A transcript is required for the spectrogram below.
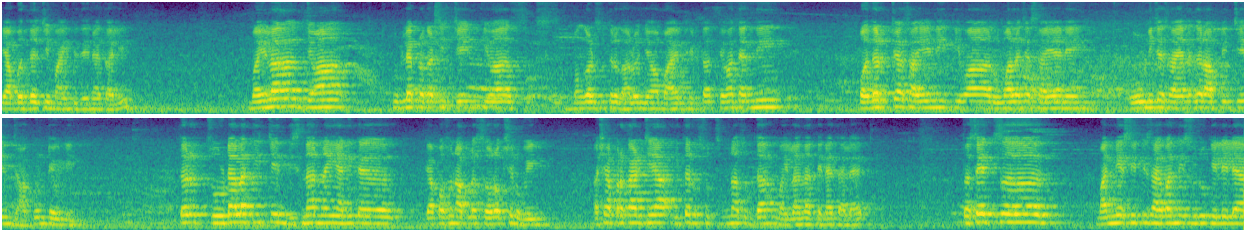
याबद्दलची माहिती देण्यात आली. महिला जेव्हा कुठल्या प्रकारची चेन किंवा मंगळसूत्र घालून जेव्हा बाहेर फिरतात तेव्हा त्यांनी पदरच्या साह्याने किंवा रुमालाच्या साह्याने ओढणीच्या साह्याने जर आपली चेन झाकून ठेवली तर चोरट्याला ती चेन दिसणार नाही आणि त्या त्यापासून आपलं संरक्षण होईल. अशा प्रकारच्या इतर सूचनासुद्धा महिलांना देण्यात आल्या आहेत. तसेच मान्य माननीय सी पी साहेबांनी सुरू केलेल्या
